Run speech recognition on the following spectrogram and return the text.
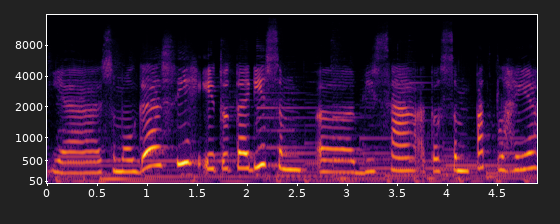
Ya semoga sih itu tadi sem uh, bisa atau sempat lah ya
